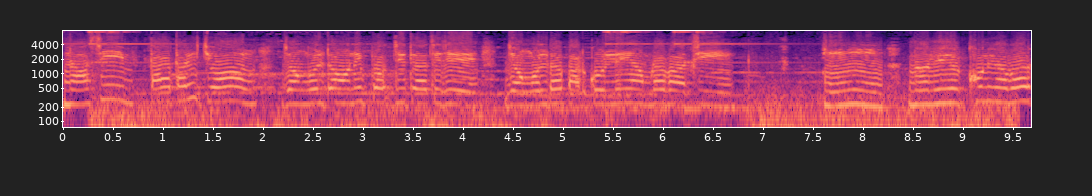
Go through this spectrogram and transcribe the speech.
নাসিম, তাড়াতাড়ি চল। জঙ্গলটা অনেক পথ যেতে আছে যে, জঙ্গলটা পার করলেই আমরা বাঁচি। হুম নালে এক্ষুনি আবার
